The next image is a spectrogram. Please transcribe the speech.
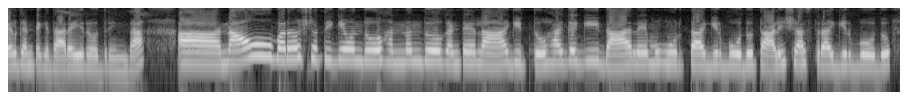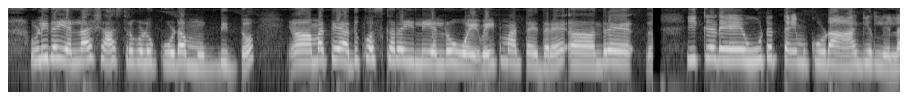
ಏಳು ಗಂಟೆಗೆ ದಾರೆ ಇರೋದ್ರಿಂದ. ನಾವು ಬರೋಷ್ಟೊತ್ತಿಗೆ ಒಂದು ಹನ್ನೊಂದು ಗಂಟೆ ಆಗಿತ್ತು. ಹಾಗಾಗಿ ದಾರೆ ಮುಹೂರ್ತ ಆಗಿರ್ಬೋದು ತಾಳಿಶಾಸ್ತ್ರ ಆಗಿರ್ಬೋದು, ಉಳಿದ ಎಲ್ಲ ಶಾಸ್ತ್ರಗಳು ಕೂಡ ಮುಗ್ದಿತ್ತು. ಮತ್ತು ಮತ್ತೆ ಅದಕ್ಕೋಸ್ಕರ ಇಲ್ಲಿ ಎಲ್ಲರೂ ವೆಯ್ಟ್ ಮಾಡ್ತಾ ಇದ್ದಾರೆ. ಅಂದರೆ ಈ ಕಡೆ ಊಟದ ಟೈಮ್ ಕೂಡ ಆಗಿರಲಿಲ್ಲ.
